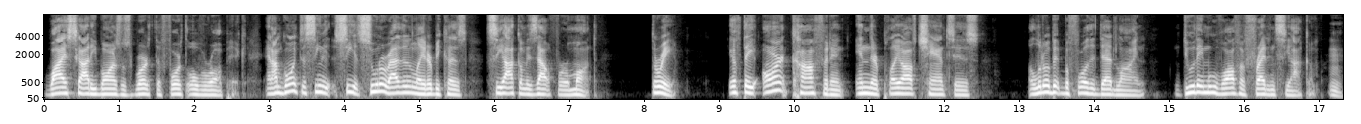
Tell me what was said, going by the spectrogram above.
why Scottie Barnes was worth the fourth overall pick. And I'm going to see it, see it sooner rather than later because Siakam is out for a month. Three, if they aren't confident in their playoff chances a little bit before the deadline, do they move off of Fred and Siakam? Mm.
